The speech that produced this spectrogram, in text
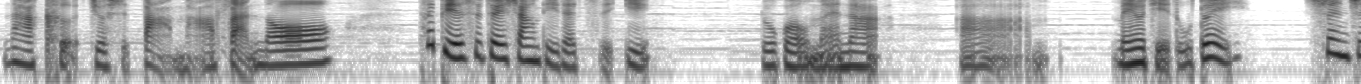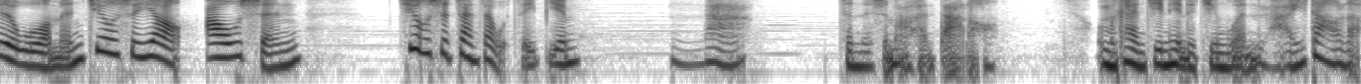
那可就是大麻烦喽，特别是对上帝的旨意，如果我们呢啊没有解读对，甚至我们就是要凹神，就是站在我这边，那真的是麻烦大了。我们看今天的经文来到了，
